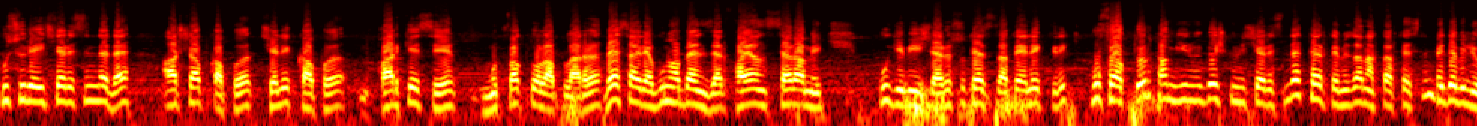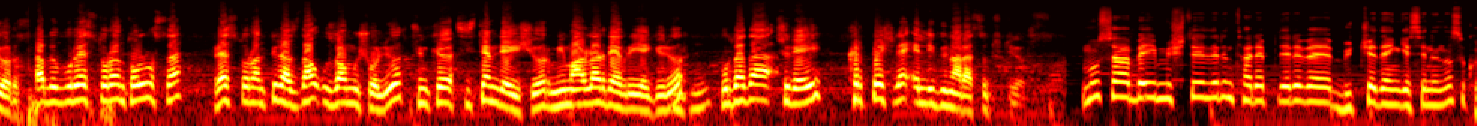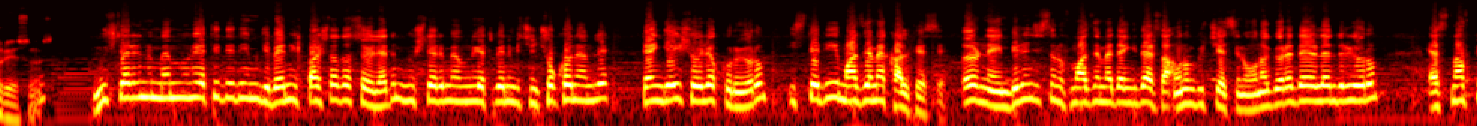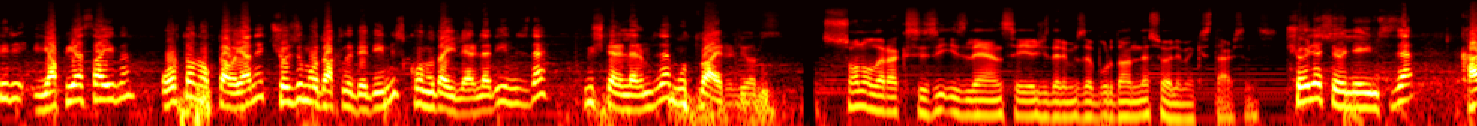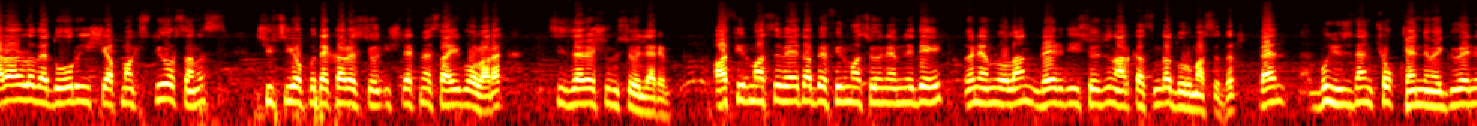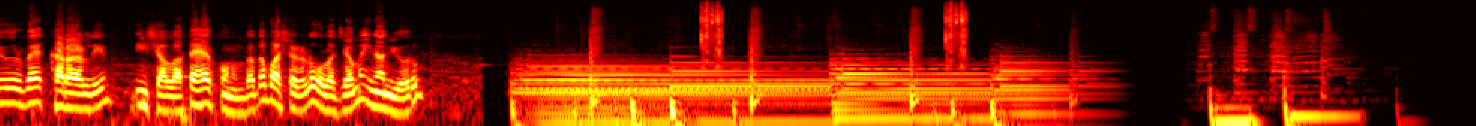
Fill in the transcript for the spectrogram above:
Bu süre içerisinde de ahşap kapı, çelik kapı, parkesi, mutfak dolapları vesaire buna benzer fayans, seramik, bu gibi işleri, su tesisatı, elektrik. Bu faktör tam 25 gün içerisinde tertemiz anahtar teslim edebiliyoruz. Tabi bu restoran olursa restoran biraz daha uzamış oluyor. Çünkü sistem değişiyor, mimarlar devreye giriyor. Burada da süreyi 45 ile 50 gün arası tutuyoruz. Musa Bey, müşterilerin talepleri ve bütçe dengesini nasıl kuruyorsunuz? Müşterinin memnuniyeti dediğim gibi ben ilk başta da söyledim. Müşteri memnuniyeti benim için çok önemli. Dengeyi şöyle kuruyorum. İstediği malzeme kalitesi. Örneğin birinci sınıf malzemeden giderse onun bütçesini ona göre değerlendiriyorum. Esnaf bir yapıya sahibim. Orta nokta yani çözüm odaklı dediğimiz konuda ilerlediğimizde müşterilerimize mutlu ayrılıyoruz. Son olarak sizi izleyen seyircilerimize buradan ne söylemek istersiniz? Şöyle söyleyeyim size. Kararlı ve doğru iş yapmak istiyorsanız çiftçi yapı dekorasyon işletme sahibi olarak sizlere şunu söylerim. A firması veya da B firması önemli değil. Önemli olan verdiği sözün arkasında durmasıdır. Ben bu yüzden çok kendime güveniyor ve kararlıyım. İnşallah da her konumda da başarılı olacağıma inanıyorum.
